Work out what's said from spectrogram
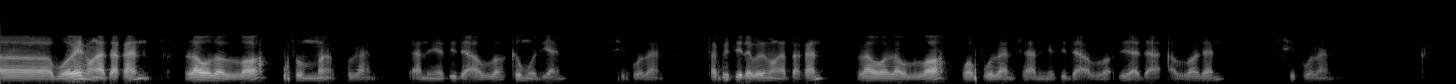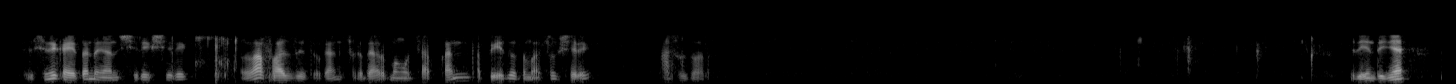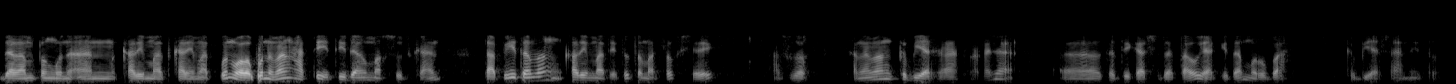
e, boleh mengatakan laulallah summa fulan. Seandainya tidak Allah, kemudian si fulan. Tapi tidak boleh mengatakan laulallah wa fulan. Seandainya tidak Allah, tidak ada Allah dan si fulan. Di sini kaitan dengan syirik-syirik lafaz itu kan, sekedar mengucapkan tapi itu termasuk syirik asghar. Jadi intinya dalam penggunaan kalimat-kalimat pun walaupun memang hati tidak memaksudkan, tapi itu memang kalimat itu termasuk syirik asghar. Karena memang kebiasaan. Makanya e, ketika sudah tahu ya kita merubah kebiasaan itu.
